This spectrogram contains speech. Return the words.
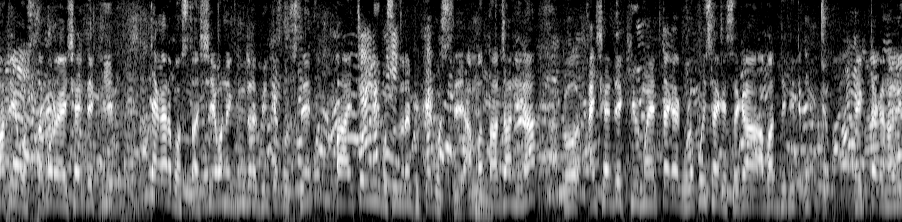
মাটির বস্তা পরে এই সাইডে কি টাকার বস্তা। সে অনেক দিন ধরে ভিক্ষা করছে প্রায় চল্লিশ বছর ধরে ভিক্ষা করছে। আমরা তা জানি না। তো এই সাইডে কি মানে টাকাগুলো পয়সা গেছে গা আবার দেখি এক টাকা নাহলে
